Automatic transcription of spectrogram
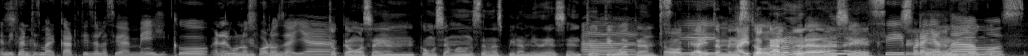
en diferentes marcartis de la Ciudad de México, en algunos Neta. foros de allá. Tocamos en, ¿cómo se llama? ¿Dónde están las pirámides? En Ah, Teotihuacán. sí. Ok. Ahí también Ahí estuvo tocaron, bien curada, órale. sí. Sí, por allá andábamos.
